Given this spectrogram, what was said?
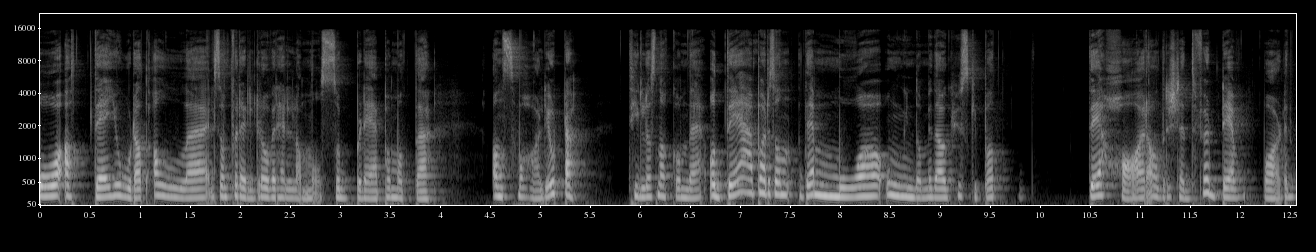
Og at det gjorde at alle liksom foreldre over hele landet også ble på en måte ansvarliggjort da, til å snakke om det. Og det er bare sånn, det må ungdom i dag huske på at det har aldri skjedd før. Det var det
